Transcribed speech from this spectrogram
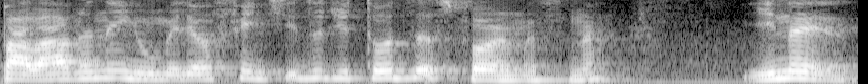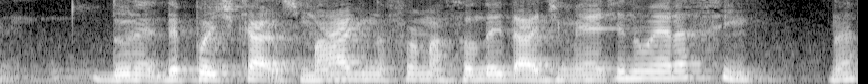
palavra nenhuma, ele é ofendido de todas as formas. Né? E na, depois de Carlos Magno, a formação da Idade Média não era assim. Né?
